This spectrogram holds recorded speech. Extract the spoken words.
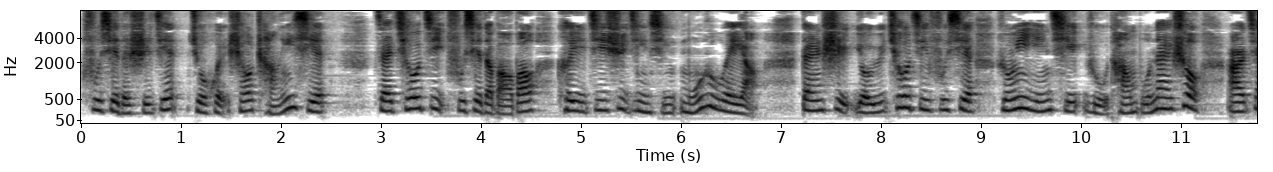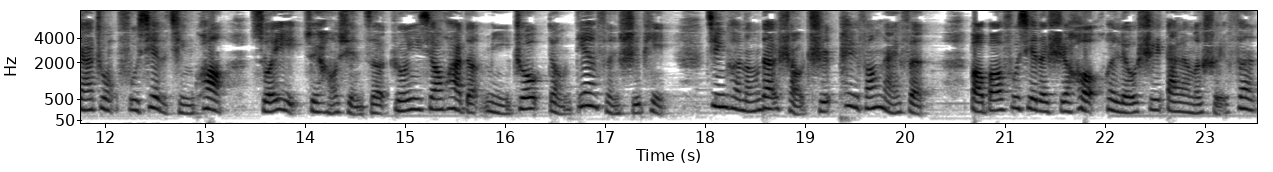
腹泻的时间就会稍长一些。在秋季腹泻的宝宝可以继续进行母乳喂养，但是由于秋季腹泻容易引起乳糖不耐受而加重腹泻的情况，所以最好选择容易消化的米粥等淀粉食品，尽可能的少吃配方奶粉。宝宝腹泻的时候会流失大量的水分，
